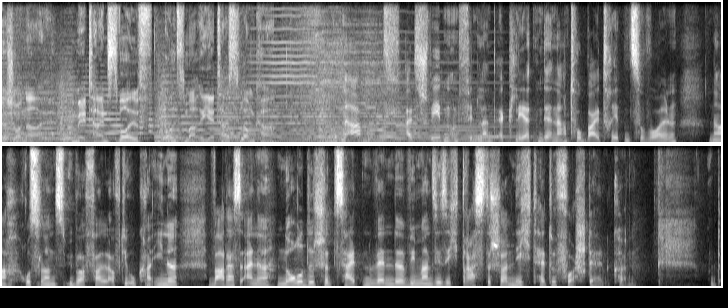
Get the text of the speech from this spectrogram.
Heute-Journal mit Heinz Wolf und Marietta Slomka. Guten Abend. Als Schweden und Finnland erklärten, der NATO beitreten zu wollen, nach Russlands Überfall auf die Ukraine, war das eine nordische Zeitenwende, wie man sie sich drastischer nicht hätte vorstellen können. Und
